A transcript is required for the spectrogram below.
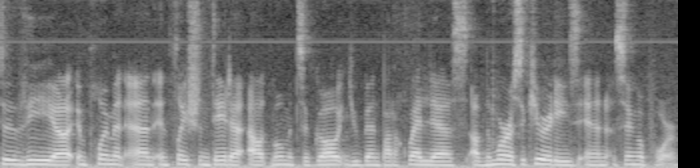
to the uh, employment and inflation data out moments ago. Euben Paracuelles of Nomura Securities in Singapore.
